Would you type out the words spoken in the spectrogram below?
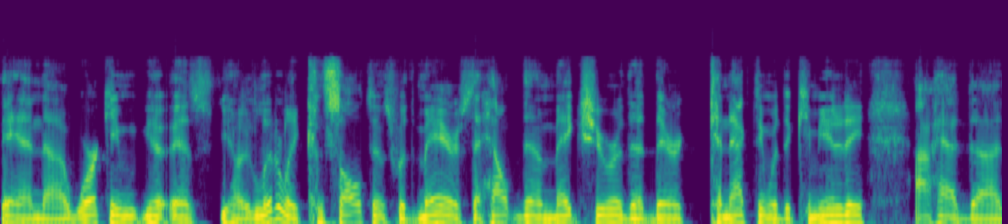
and uh, working you know, as you know literally consultants with mayors to help them make sure that they're connecting with the community. I had uh,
